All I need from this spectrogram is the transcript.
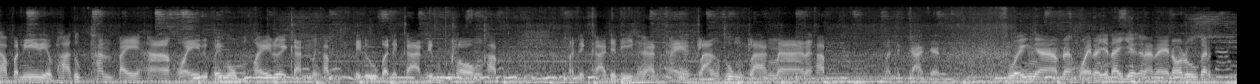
ครับ วันนี้เดี๋ยวพาทุกท่านไปหาหอยหรือไปงมหอยด้วยกันนะครับ ไปดูบรรยากาศริมคลองครับบรรยากาศจะดีขนาดไหนกลางทุ่งกลางนานะครับบรรยากาศจะสวยงามและหอยเราจะได้เยอะขนาดไหนรอรู้กัน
